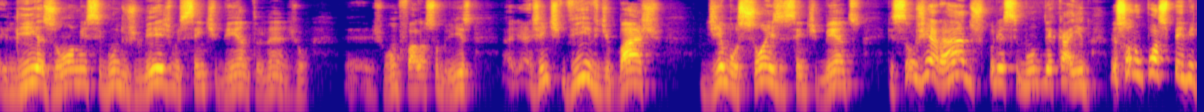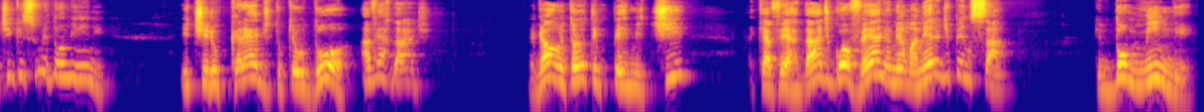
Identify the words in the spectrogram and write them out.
Elias, homem segundo os mesmos sentimentos, né, é, João fala sobre isso. A gente vive debaixo de emoções e sentimentos que são gerados por esse mundo decaído. Eu só não posso permitir que isso me domine e tire o crédito que eu dou à verdade. Legal? Então eu tenho que permitir que a verdade governe a minha maneira de pensar, que domine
